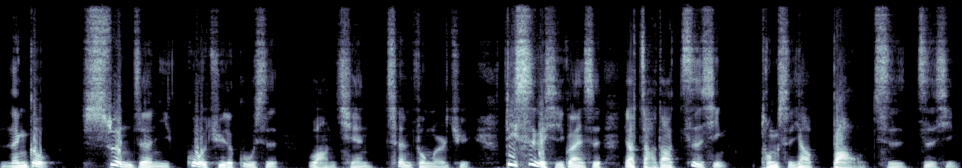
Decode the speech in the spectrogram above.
能够顺着你过去的故事。往前乘风而去。第四个习惯是要找到自信，同时要保持自信。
